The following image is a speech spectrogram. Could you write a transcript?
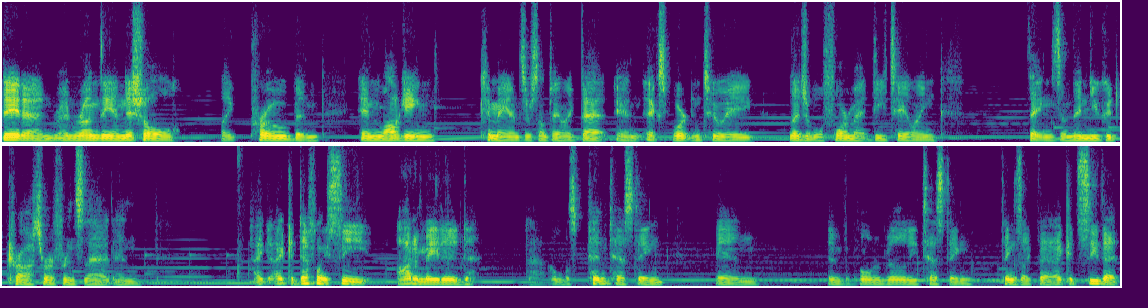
data and, and run the initial like probe and and logging commands or something like that and export into a legible format detailing things and then you could cross-reference that and I, I could definitely see automated uh, almost pen testing and, and vulnerability testing things like that. I could see that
